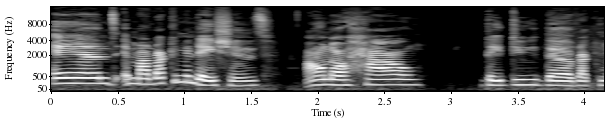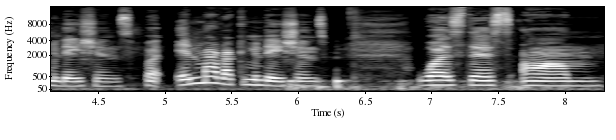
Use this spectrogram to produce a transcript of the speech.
And in my recommendations, I don't know how they do the recommendations, but in my recommendations was this um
